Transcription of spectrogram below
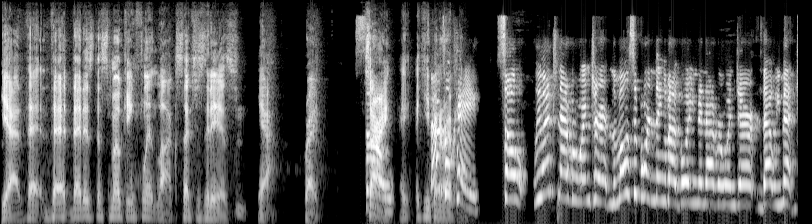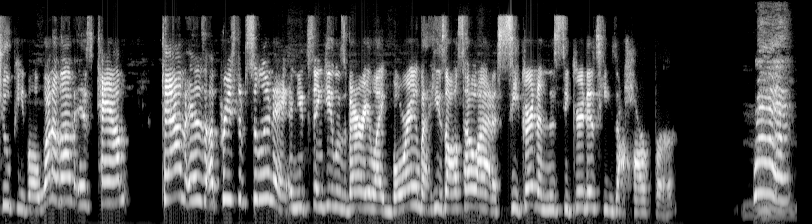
yeah that that that is the smoking flintlock, such as it is. Mm. Yeah, right. So Sorry, I, I keep that's okay. So we went to Neverwinter. and The most important thing about going to Neverwinter is that we met two people. One of them is Tam. Tam is a priest of Selune, and you'd think he was very like boring, but he's also got a secret, and the secret is he's a harper. What? Mm.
